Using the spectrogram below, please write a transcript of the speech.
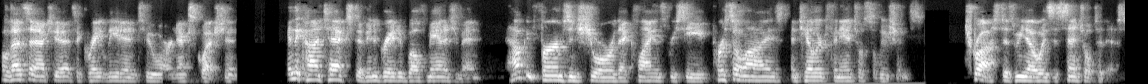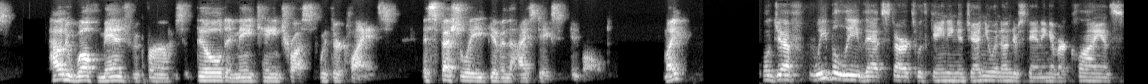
Well, that's actually that's a great lead into our next question. In the context of integrated wealth management, how can firms ensure that clients receive personalized and tailored financial solutions? Trust, as we know, is essential to this how do wealth management firms build and maintain trust with their clients, especially given the high stakes involved? Mike? Well, Jeff, we believe that starts with gaining a genuine understanding of our clients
